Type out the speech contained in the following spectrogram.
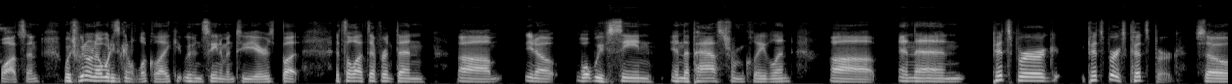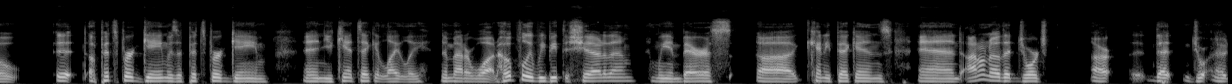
Watson, which we don't know what he's going to look like. We haven't seen him in two years, but it's a lot different than um, you know what we've seen in the past from Cleveland. Uh, and then Pittsburgh, Pittsburgh's Pittsburgh. So it, a Pittsburgh game is a Pittsburgh game, and you can't take it lightly, no matter what. Hopefully, we beat the shit out of them and we embarrass uh, Kenny Pickens. And I don't know that George or that uh,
